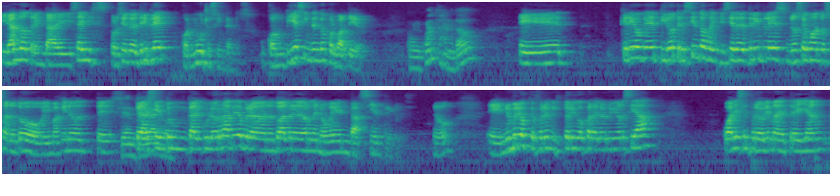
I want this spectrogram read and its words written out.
tirando 36% de triple con muchos intentos. Con 10 intentos por partido. ¿Con cuántos anotado? Eh, creo que tiró 327 de triples, no sé cuántos anotó, imagino, te, estoy haciendo un cálculo rápido, pero anotó alrededor de 90, 100 triples. ¿no? Eh, números que fueron históricos para la universidad. ¿Cuál es el problema de Trey Young?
